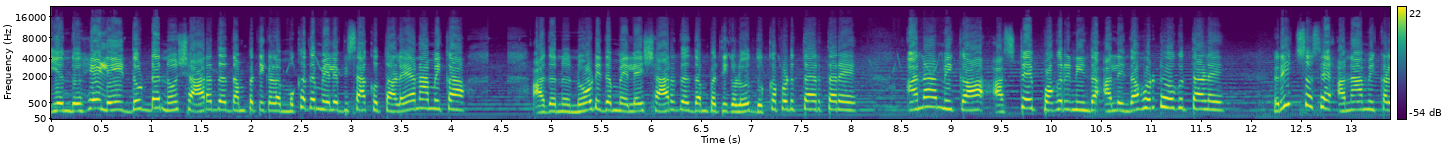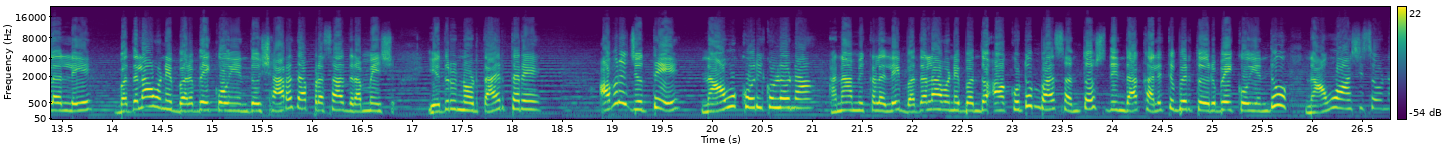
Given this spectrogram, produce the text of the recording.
ಎಂದು ಹೇಳಿ ದುಡ್ಡನ್ನು ಶಾರದ ದಂಪತಿಗಳ ಮುಖದ ಮೇಲೆ ಬಿಸಾಕುತ್ತಾಳೆ ಅನಾಮಿಕಾ. ಅದನ್ನು ನೋಡಿದ ಮೇಲೆ ಶಾರದ ದಂಪತಿಗಳು ದುಃಖ ಪಡುತ್ತಾ ಇರ್ತಾರೆ. ಅನಾಮಿಕಾ ಅಷ್ಟೇ ಪೊಗರಿನಿಂದ ಅಲ್ಲಿಂದ ಹೊರಟು ಹೋಗುತ್ತಾಳೆ. ರಿಚ್ ಸೊಸೆ ಅನಾಮಿಕಳಲ್ಲಿ ಬದಲಾವಣೆ ಬರಬೇಕು ಎಂದು ಶಾರದಾ ಪ್ರಸಾದ್ ರಮೇಶ್ ಎದುರು ನೋಡ್ತಾ ಇರ್ತಾರೆ. ಅವರ ಜೊತೆ ನಾವು ಕೋರಿಕೊಳ್ಳೋಣ. ಅನಾಮಿಕಳಲ್ಲಿ ಬದಲಾವಣೆ ಬಂದು ಆ ಕುಟುಂಬ ಸಂತೋಷದಿಂದ ಕಲಿತು ಬೆರೆತು ಇರಬೇಕು ಎಂದು ನಾವು ಆಶಿಸೋಣ.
